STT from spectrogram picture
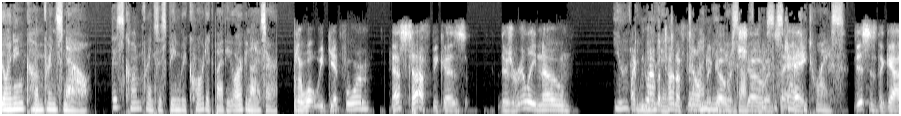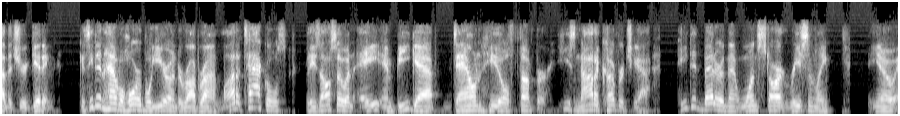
Joining conference now. This conference is being recorded by the organizer. Or what we get for him, that's tough because there's really no You have Like, we don't have a ton of film to unmute go and yourself, show press and say, "Hey, twice. this is the guy that you're getting because he didn't have a horrible year under Rob Ryan. A lot of tackles, but he's also an A and B gap downhill thumper. He's not a coverage guy. He did better in that one start recently. You know,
